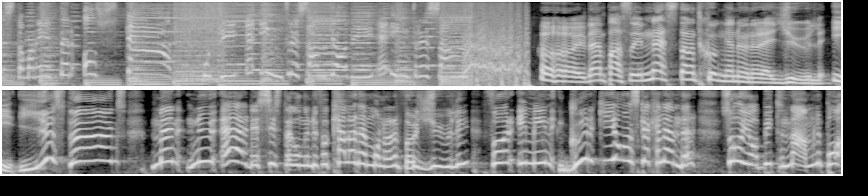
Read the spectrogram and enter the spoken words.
Bäst om man heter Oskar. Och det är intressant, ja det är intressant. Oj, den passar ju nästan att sjunga nu när det är jul i. Yes thanks! Men nu är det sista gången du får kalla den här månaden för juli. För i min gurkianska kalender så har jag bytt namn på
